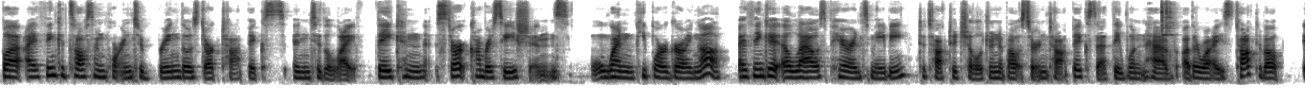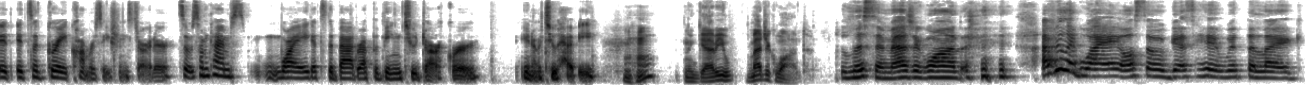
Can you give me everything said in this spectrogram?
but I think it's also important to bring those dark topics into the light. They can start conversations when people are growing up. I think it allows parents maybe to talk to children about certain topics that they wouldn't have otherwise talked about. It, it's a great conversation starter. So sometimes YA gets the bad rep of being too dark or, you know, too heavy. And Gabby, magic wand. Listen, Magic Wand. I feel like YA also gets hit with the like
